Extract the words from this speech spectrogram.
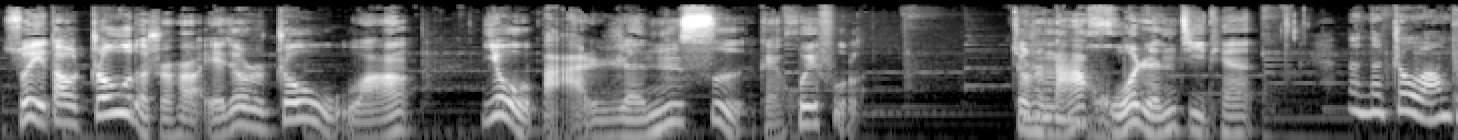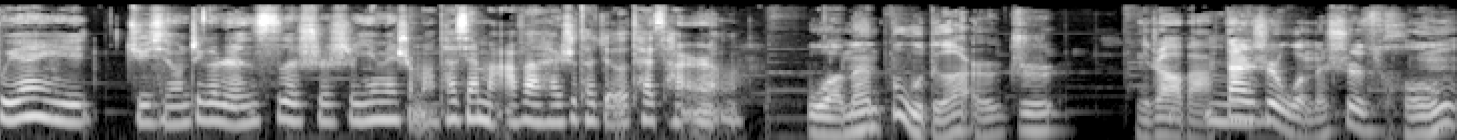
所以到周的时候，也就是周武王又把人祀给恢复了，就是拿活人祭天。那那纣王不愿意举行这个人祀是是因为什么？他嫌麻烦，还是他觉得太残忍了？我们不得而知，你知道吧？嗯但是我们是从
